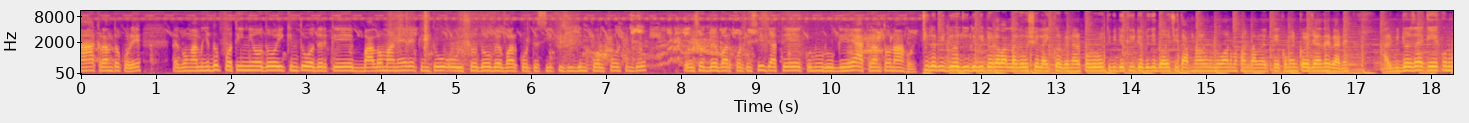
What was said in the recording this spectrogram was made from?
না আক্রান্ত করে। এবং আমি কিন্তু প্রতিনিয়তই কিন্তু ওদেরকে ভালো মানের কিন্তু ঔষধও ব্যবহার করতেছি। কিছুদিন পর পর কিন্তু ঔষধ ব্যবহার করতেছি যাতে কোনো রোগে আক্রান্ত না হয়। ছিল ভিডিও, যদি ভিডিওটা ভালো লাগে অবশ্যই লাইক করবেন। আর পরবর্তী ভিডিও কী টপিকে দেওয়া উচিত আপনার মূল্যবান মতামত আমাদেরকে কমেন্ট করে জানাতে পারেন। আর ভিডিওটা থেকে কোনো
